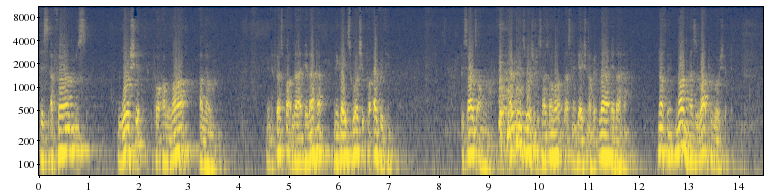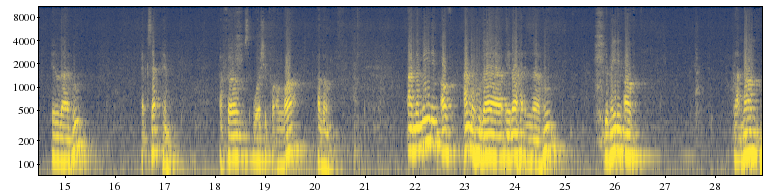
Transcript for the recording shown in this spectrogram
this affirms worship for Allah alone. In the first part, La ilaha negates worship for everything besides Allah. Everything is worship besides Allah, that's negation of it. La ilaha. Nothing, none has a right to be worshipped. Illahu, except Him, affirms worship for Allah alone. And the meaning of أنه لا إله إلا the meaning of that none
